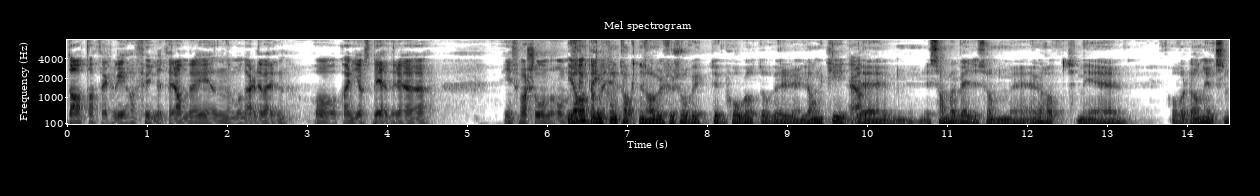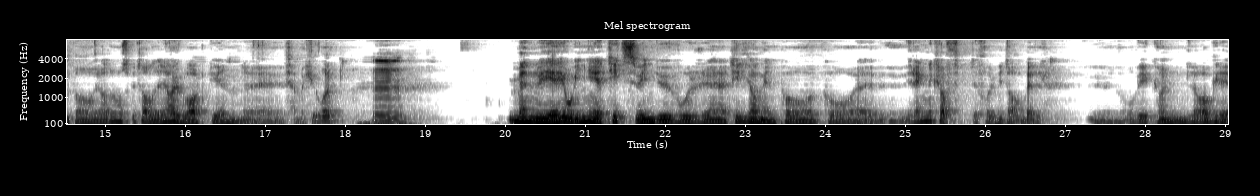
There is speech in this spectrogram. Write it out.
datateknologi har funnet hverandre i en moderne verden, og kan gi oss bedre informasjon om Ja, den kontakten har vel for så vidt pågått over lang tid. Ja. Eh, Det samarbeidet som eh, jeg har hatt med Håvard Danielsen på Radiumhospitalet, det har jo vart i en eh, 25 år. Mm. Men vi er jo inne i et tidsvindu hvor eh, tilgangen på, på eh, regnekraft er formidabel. Eh, Og vi kan lagre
